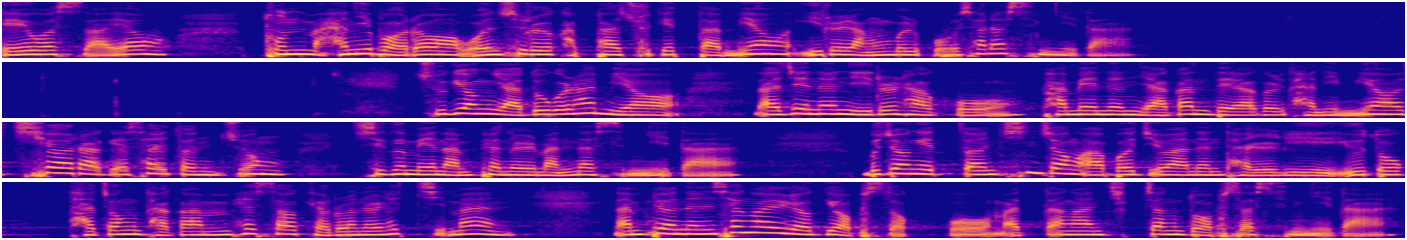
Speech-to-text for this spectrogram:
애워싸여 돈 많이 벌어 원수를 갚아주겠다며 이를 악물고 살았습니다. 주경 야독을 하며 낮에는 일을 하고 밤에는 야간 대학을 다니며 치열하게 살던 중 지금의 남편을 만났습니다. 무정했던 친정 아버지와는 달리 유독 다정다감해서 결혼을 했지만 남편은 생활력이 없었고 마땅한 직장도 없었습니다.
